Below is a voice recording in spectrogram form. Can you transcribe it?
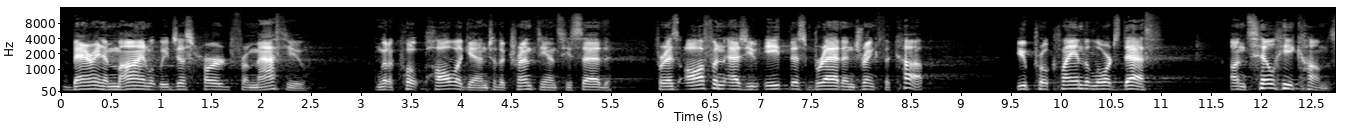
bearing in mind what we just heard from Matthew, I'm going to quote Paul again to the Corinthians. He said, For as often as you eat this bread and drink the cup, you proclaim the Lord's death until he comes.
